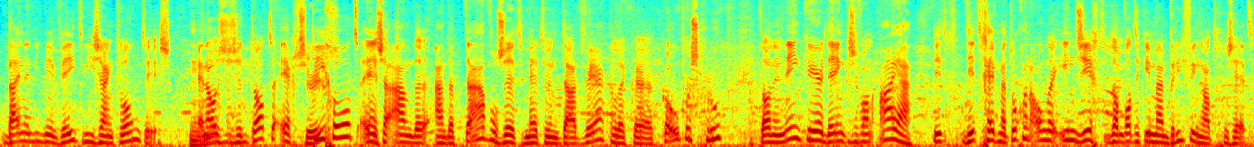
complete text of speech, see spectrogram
bijna niet meer weet wie zijn klant is. Mhm. En als je ze dat echt spiegelt en ze aan de, aan de tafel zet met hun daadwerkelijke kopersgroep, dan in één keer denken ze van, ah ja, dit, dit geeft mij toch een ander inzicht dan wat ik in mijn briefing had gezet.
